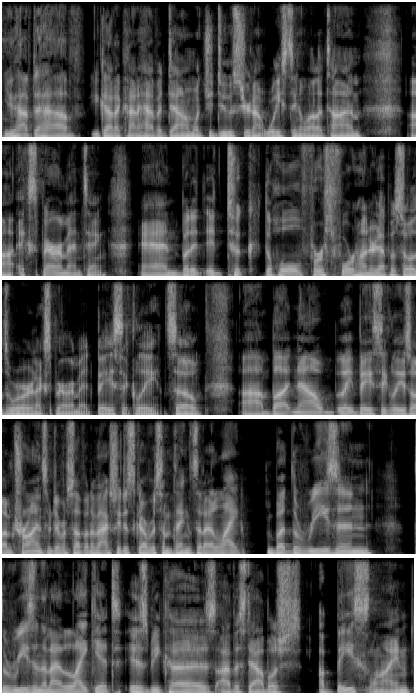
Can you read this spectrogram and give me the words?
you have to have you got to kind of have it down what you do so you're not wasting a lot of time uh, experimenting. And but it, it, took the whole first 400 episodes were an experiment basically. So uh, but now basically so i'm trying some different stuff and i've actually discovered some things that i like. But the reason the reason that I like it is because I've established a baseline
